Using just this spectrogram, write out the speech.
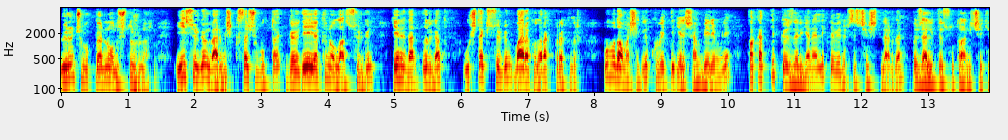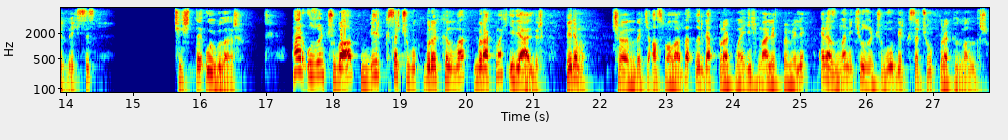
ürün çubuklarını oluştururlar. İyi sürgün vermiş kısa çubukta gövdeye yakın olan sürgün yeniden ırgat, uçtaki sürgün bayrak olarak bırakılır. Bu budama şekli kuvvetli gelişen, verimli fakat dip gözleri genellikle verimsiz çeşitlerde, özellikle sultani çekirdeksiz çeşitte uygulanır. Her uzun çubuğa bir kısa çubuk bırakılmak, bırakmak idealdir. Verim çağındaki asmalarda ırgat bırakmayı ihmal etmemeli, en azından iki uzun çubuğu bir kısa çubuk bırakılmalıdır.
